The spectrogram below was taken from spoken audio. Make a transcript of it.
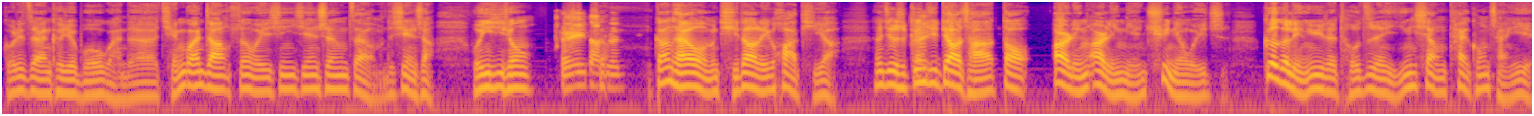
国立自然科学博物馆的前馆长孙维新先生在我们的线上，文新兄，哎，大哥，刚才我们提到了一个话题啊，那就是根据调查，到二零二零年去年为止。各个领域的投资人已经向太空产业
